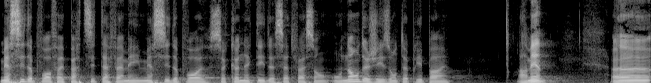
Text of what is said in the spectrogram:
Merci de pouvoir faire partie de ta famille. Merci de pouvoir se connecter de cette façon. Au nom de Jésus, on te prie, Père. Amen. Euh,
